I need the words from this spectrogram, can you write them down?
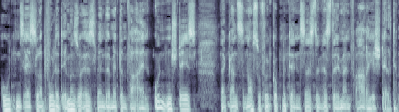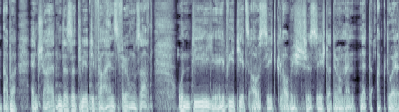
guten Sessel, obwohl das immer so ist, wenn du mit dem Verein unten stehst, dann kannst du noch so viel Kompetenz hast, dann wirst du immer in Frage gestellt. Aber entscheidend ist, es wird die Vereinsführung sagt und die, wie es jetzt aussieht, glaube ich, sehe ich das im Moment nicht aktuell.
